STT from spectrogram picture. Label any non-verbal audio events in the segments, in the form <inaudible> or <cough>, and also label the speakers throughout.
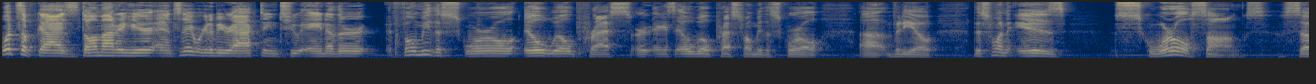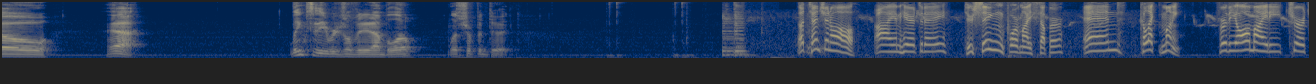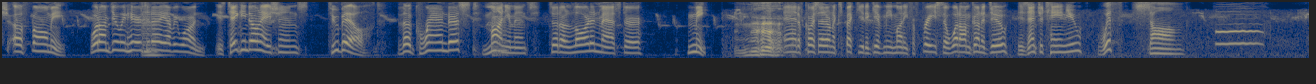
Speaker 1: What's up, guys? It's Matter here, and today we're going to be reacting to another Foamy the Squirrel Ill Will Press, or I guess Ill Will Press Foamy the Squirrel uh, video. This one is Squirrel Songs. So, yeah. Link to the original video down below. Let's jump into it.
Speaker 2: Attention all! I am here today to sing for my supper and collect money for the almighty Church of Foamy. What I'm doing here today, everyone, is taking donations to build the grandest monument to the Lord and Master, me. <laughs> and of course, I don't expect you to give me money for free, so what I'm gonna do is entertain you with song.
